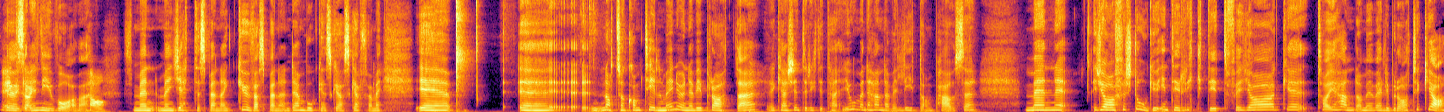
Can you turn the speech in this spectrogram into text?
högre Exakt. nivå. Va? Ja. Men, men jättespännande. Gud vad spännande. Den boken ska jag skaffa mig. Eh, eh, något som kom till mig nu när vi pratar, det kanske inte riktigt, jo men det handlar väl lite om pauser. Men eh, jag förstod ju inte riktigt för jag eh, tar ju hand om mig väldigt bra tycker jag.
